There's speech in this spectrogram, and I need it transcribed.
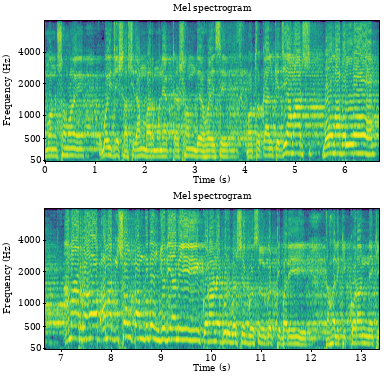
এমন সময় ওই যে শাশুড়ি আম্মার মনে একটা সন্দেহ হয়েছে। গতকালকে যে আমার বৌমা বলল আমার রব আমাকে সন্তান দিবেন যদি আমি কোরআনের উপরে বসে গোসল করতে পারি, তাহলে কি কোরআন নাকি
